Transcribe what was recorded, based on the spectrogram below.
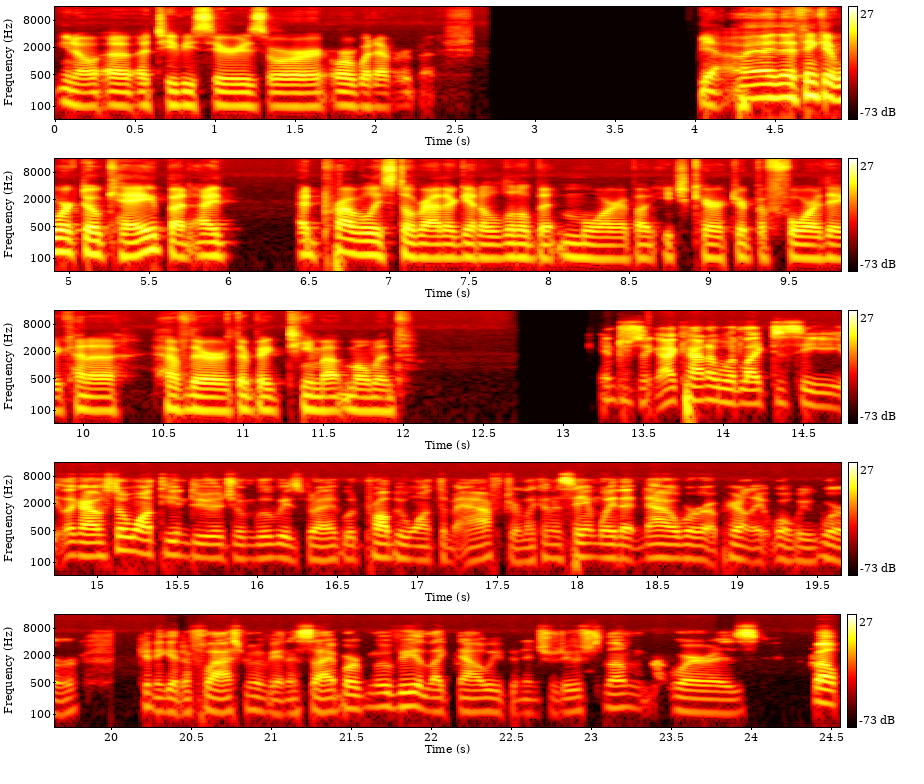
you know a, a tv series or or whatever but yeah, I, I think it worked okay, but I I'd probably still rather get a little bit more about each character before they kind of have their their big team up moment. Interesting. I kind of would like to see, like, I still want the individual movies, but I would probably want them after, like, in the same way that now we're apparently, well, we were going to get a Flash movie and a Cyborg movie. Like, now we've been introduced to them. Whereas, well,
